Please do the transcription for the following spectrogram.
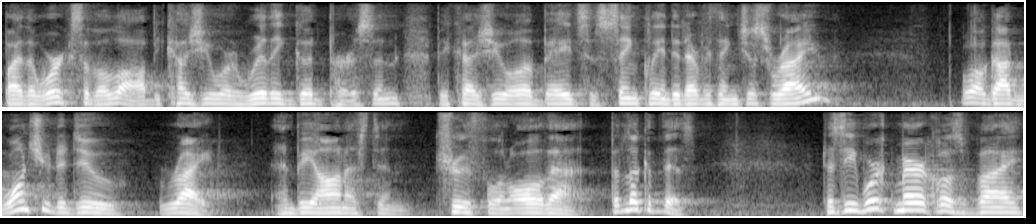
by the works of the law because you were a really good person, because you obeyed succinctly and did everything just right? Well, God wants you to do right and be honest and truthful and all that. But look at this. Does he work miracles by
